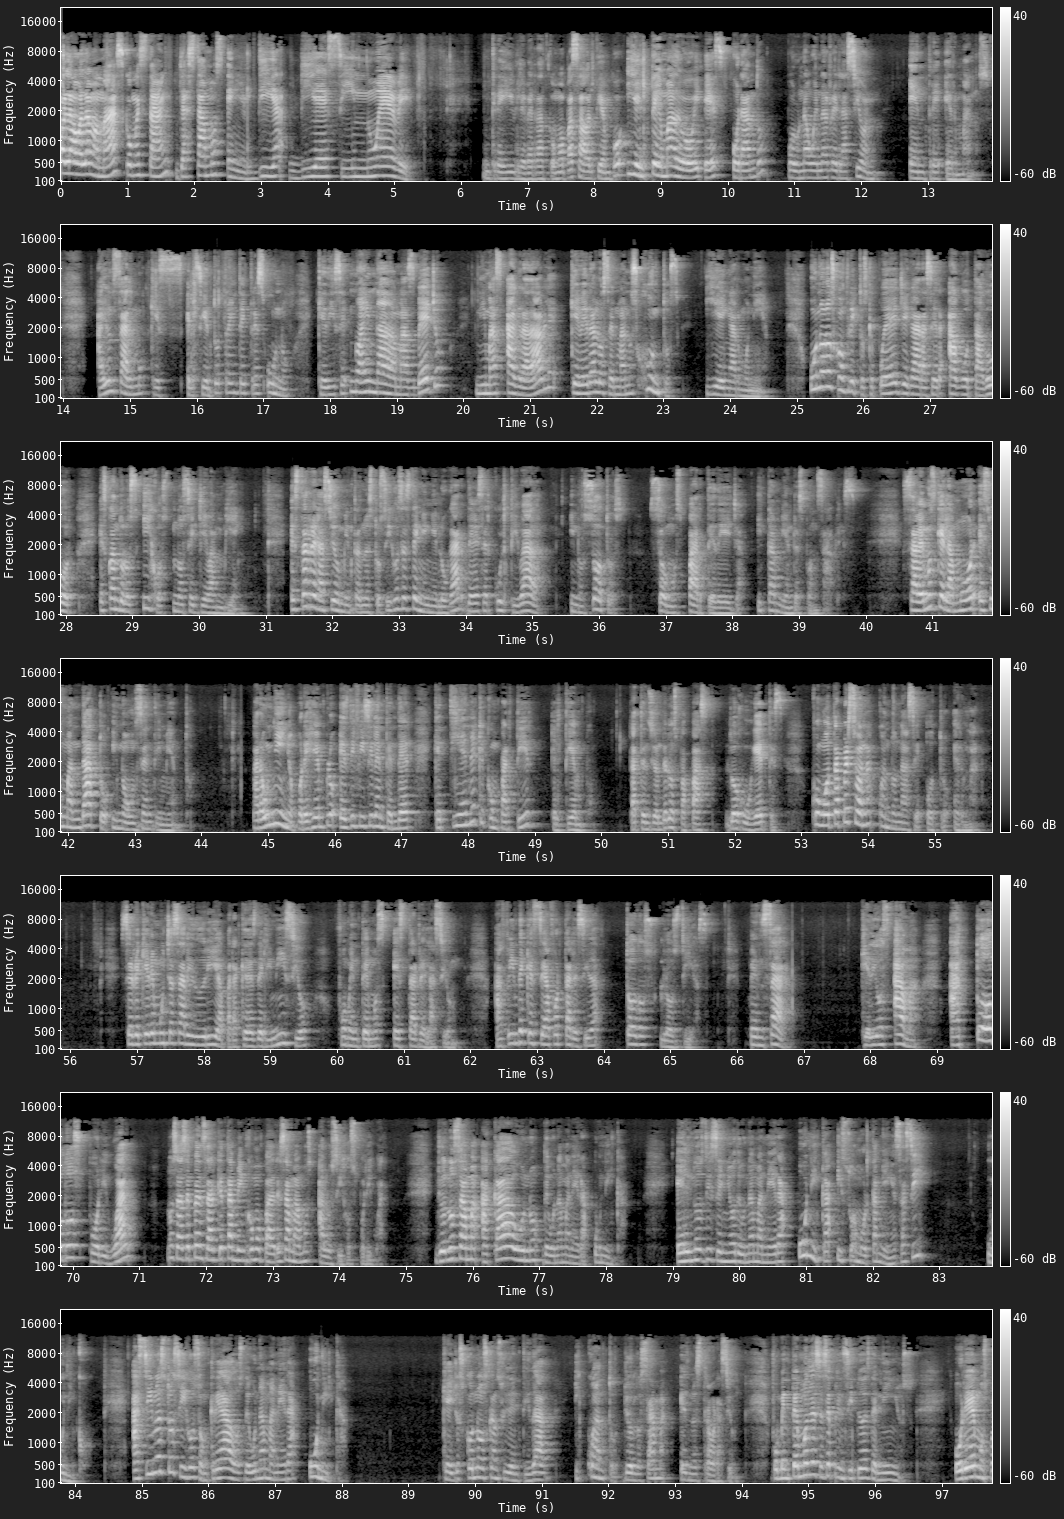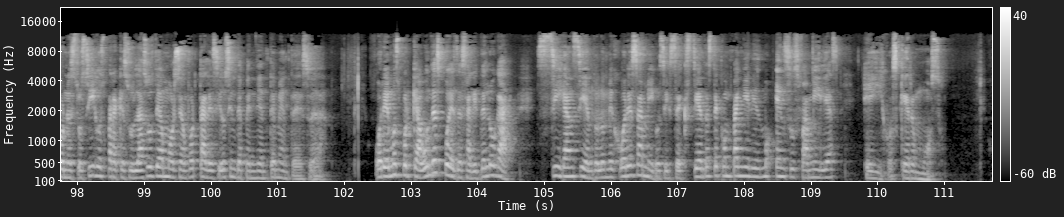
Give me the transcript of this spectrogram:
Hola, hola mamás, ¿cómo están? Ya estamos en el día 19. Increíble, ¿verdad? ¿Cómo ha pasado el tiempo? Y el tema de hoy es orando por una buena relación entre hermanos. Hay un salmo que es el 133.1 que dice, no hay nada más bello ni más agradable que ver a los hermanos juntos y en armonía. Uno de los conflictos que puede llegar a ser agotador es cuando los hijos no se llevan bien. Esta relación mientras nuestros hijos estén en el hogar debe ser cultivada y nosotros somos parte de ella y también responsables. Sabemos que el amor es un mandato y no un sentimiento. Para un niño, por ejemplo, es difícil entender que tiene que compartir el tiempo, la atención de los papás, los juguetes, con otra persona cuando nace otro hermano. Se requiere mucha sabiduría para que desde el inicio fomentemos esta relación, a fin de que sea fortalecida todos los días. Pensar que Dios ama a todos por igual nos hace pensar que también como padres amamos a los hijos por igual. Dios nos ama a cada uno de una manera única. Él nos diseñó de una manera única y su amor también es así único. Así nuestros hijos son creados de una manera única. Que ellos conozcan su identidad y cuánto Dios los ama es nuestra oración. Fomentémosles ese principio desde niños. Oremos por nuestros hijos para que sus lazos de amor sean fortalecidos independientemente de su edad. Oremos porque aún después de salir del hogar sigan siendo los mejores amigos y se extienda este compañerismo en sus familias e hijos. Qué hermoso.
